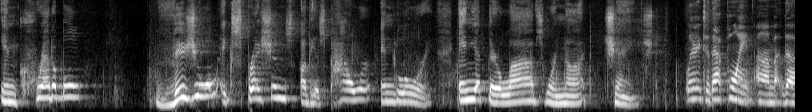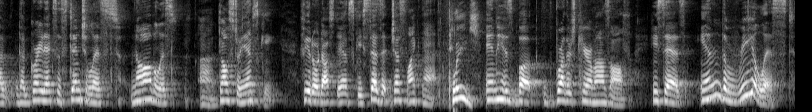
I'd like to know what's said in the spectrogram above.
incredible visual expressions of his power and glory, and yet their lives were not changed. Larry, to that point, um, the, the great existentialist novelist uh, Dostoevsky, Fyodor Dostoevsky, says it just like that. Please. In his book, Brothers Karamazov, he says, In the realist,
